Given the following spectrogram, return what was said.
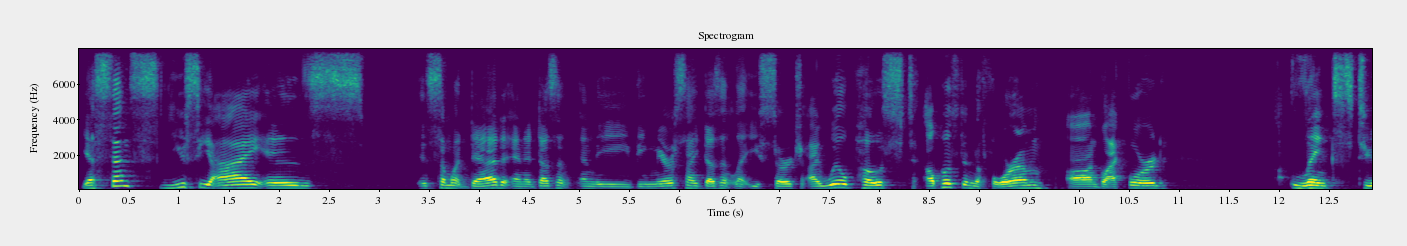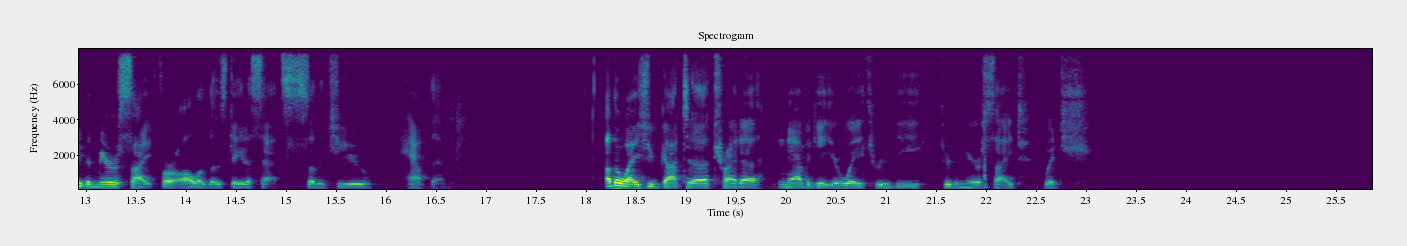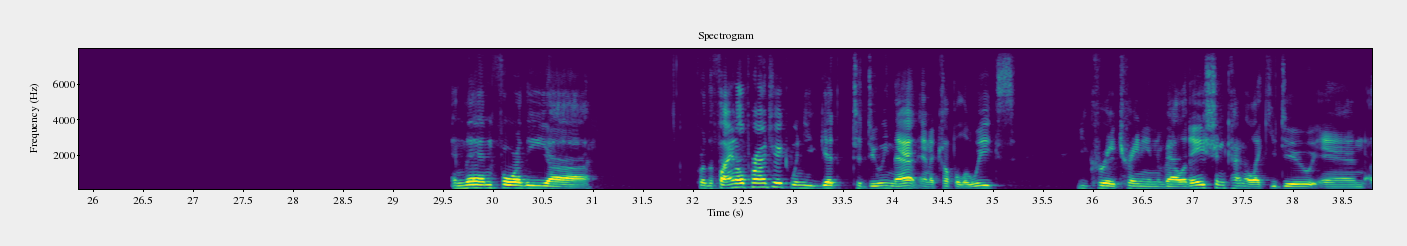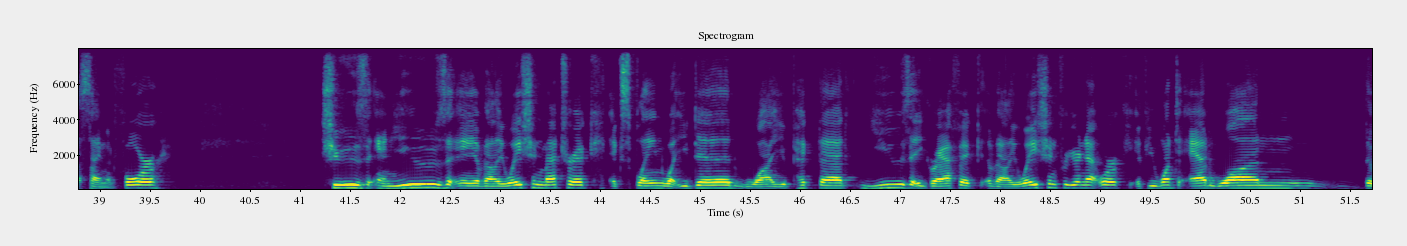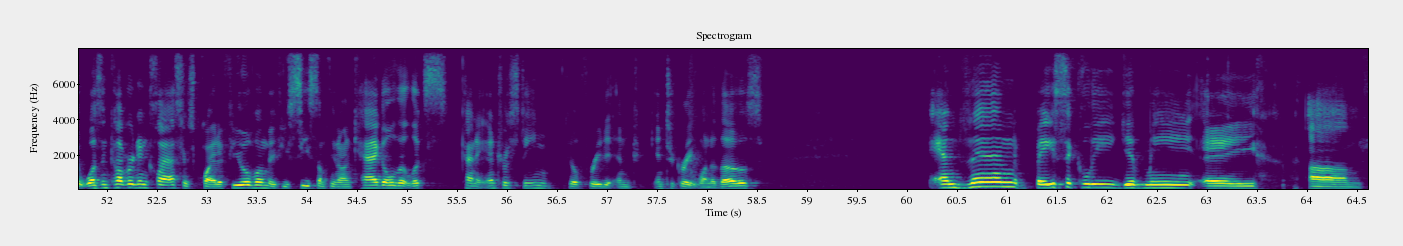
yeah, since UCI is is somewhat dead and it doesn't and the the mirror site doesn't let you search, I will post I'll post in the forum on Blackboard links to the mirror site for all of those data sets so that you have them. Otherwise, you've got to try to navigate your way through the through the mirror site, which And then for the uh, for the final project, when you get to doing that in a couple of weeks, you create training and validation, kind of like you do in assignment four. Choose and use a evaluation metric, explain what you did, why you picked that. Use a graphic evaluation for your network. If you want to add one that wasn't covered in class, there's quite a few of them. If you see something on Kaggle that looks kind of interesting, feel free to in integrate one of those and then basically give me a, um,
